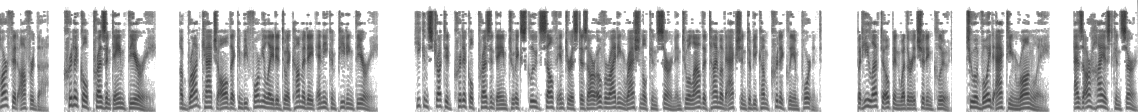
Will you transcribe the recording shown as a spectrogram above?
Parfit offered the critical present aim theory, a broad catch-all that can be formulated to accommodate any competing theory. He constructed critical present aim to exclude self-interest as our overriding rational concern and to allow the time of action to become critically important. But he left open whether it should include to avoid acting wrongly, as our highest concern.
